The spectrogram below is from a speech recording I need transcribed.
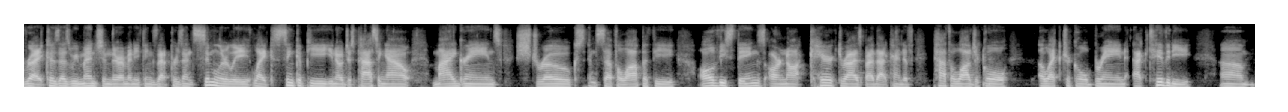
Right, because as we mentioned, there are many things that present similarly, like syncope, you know, just passing out, migraines, strokes, encephalopathy. All of these things are not characterized by that kind of pathological electrical brain activity um,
